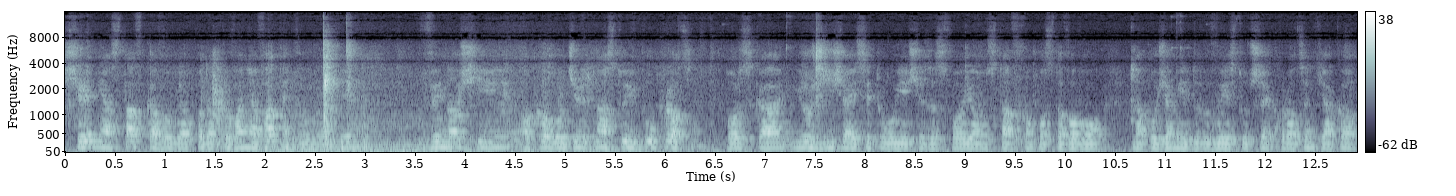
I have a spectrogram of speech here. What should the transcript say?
średnia stawka w ogóle opodatkowania VAT-em w Europie wynosi około 19,5%. Polska już dzisiaj sytuuje się ze swoją stawką podstawową na poziomie 23% jako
